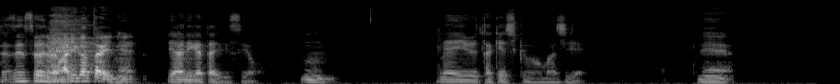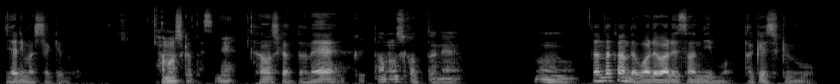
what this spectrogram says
全然それでもでもありがたいね。いや、ありがたいですよ。うん。名優たけし君を交え、ねやりましたけど。楽しかったですね。楽しかったね。え楽しかったね。うん。なんだかんだ我々3人もたけし君を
